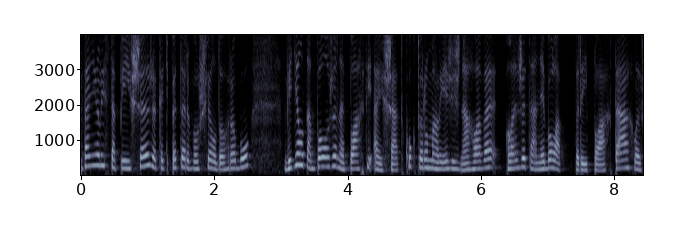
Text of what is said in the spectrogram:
Evangelista píše, že keď Peter vošiel do hrobu, videl tam položené plachty aj šatku, ktorú mal Ježiš na hlave, lenže tá nebola pri plachtách, lež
